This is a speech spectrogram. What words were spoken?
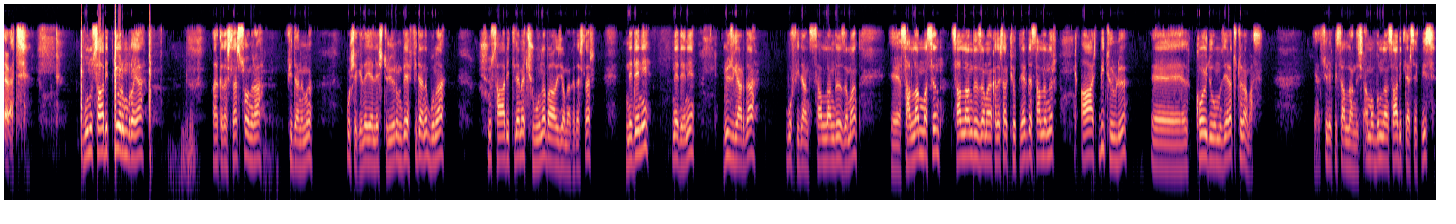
Evet. Bunu sabitliyorum buraya. Arkadaşlar sonra fidanımı bu şekilde yerleştiriyorum ve fidanı buna şu sabitleme çubuğuna bağlayacağım arkadaşlar. Nedeni nedeni rüzgarda bu fidan sallandığı zaman e, sallanmasın. Sallandığı zaman arkadaşlar kökleri de sallanır. Ağaç bir türlü e, koyduğumuz yere tutunamaz. Yani sürekli sallandığı için. Ama bundan sabitlersek biz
